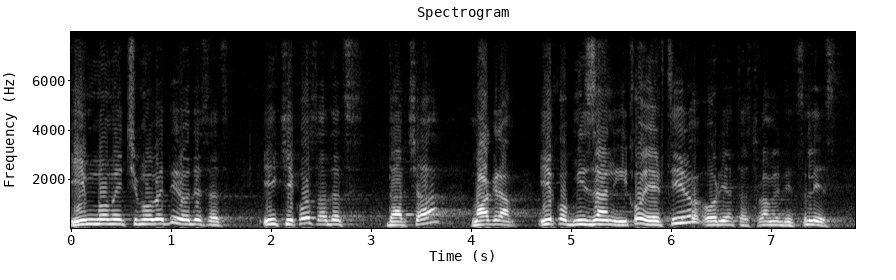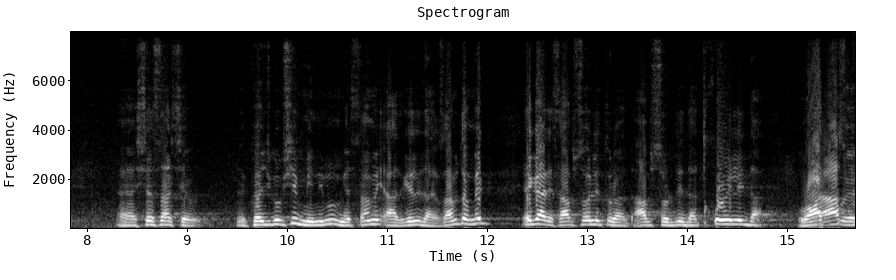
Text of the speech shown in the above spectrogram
იმ მომენტში მოვედი, როდესაც იქ იყო, სადაც დარჩა, მაგრამ იყო მიზანი იყო ერთი, რომ 2018 წლის შესარჩევ ქვეჯგუფში მინიმუმ მესამე ადგილი დაიღოს. ამიტომ მე ეგ არის აბსოლუტურად აბსურდი და ტყუილი და ვატყვი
